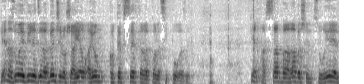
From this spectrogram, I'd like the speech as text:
כן, אז הוא העביר את זה לבן שלו שהיום כותב ספר על כל הסיפור הזה. כן, הסבא הרבה של צוריאל,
